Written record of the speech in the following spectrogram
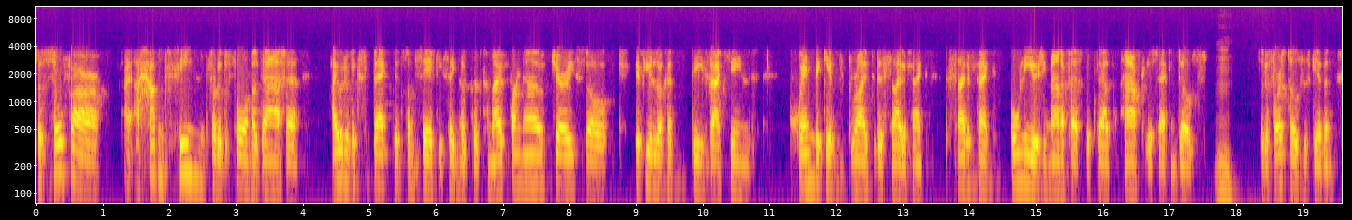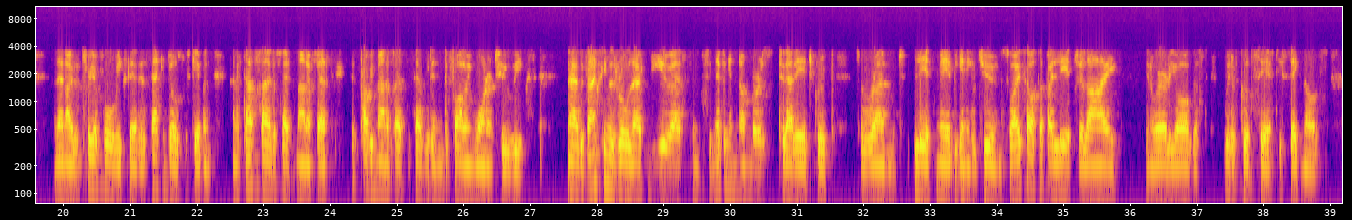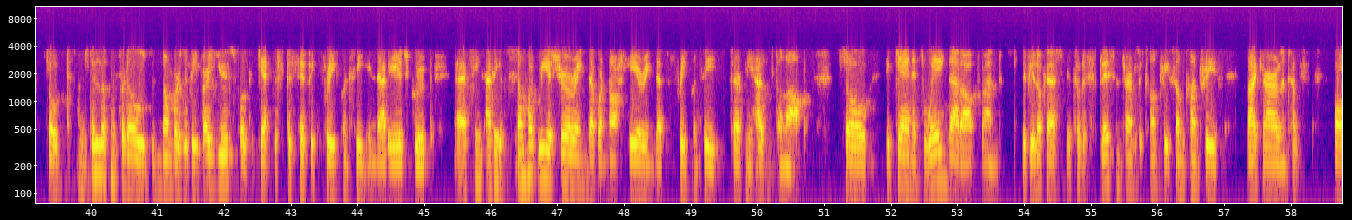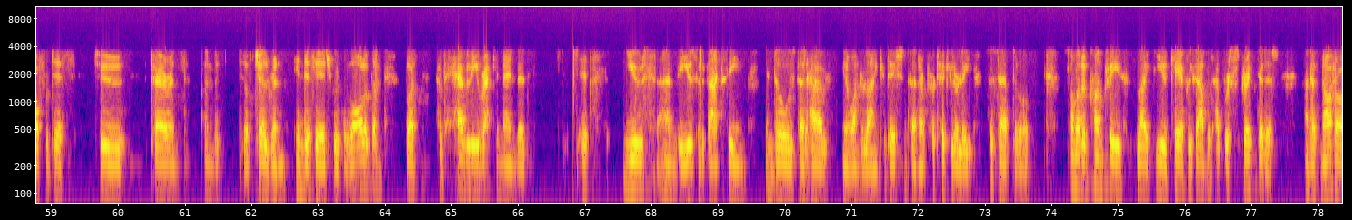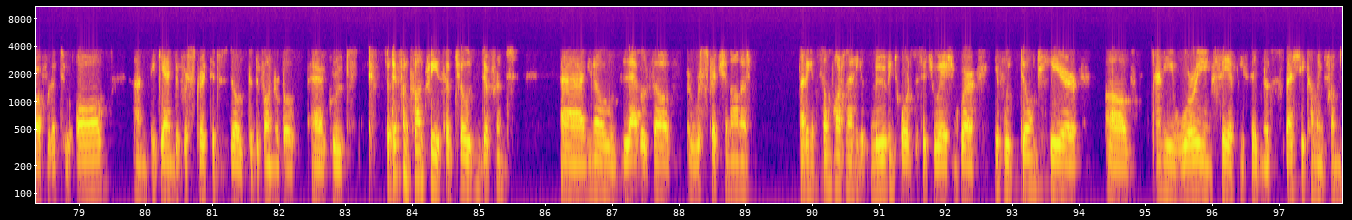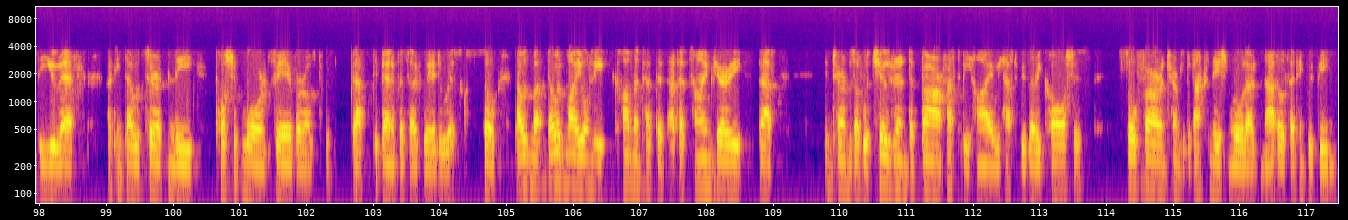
So, so far, I, I haven't seen sort of the formal data. I would have expected some safety signals to have come out by now, Jerry. So, if you look at these vaccines, when they give rise to this side effect, the side effect only usually manifests itself after the second dose. Mm. So the first dose is given, and then either three or four weeks later, the second dose was given. And if that side effect manifests, it probably manifests itself within the following one or two weeks. Now, the vaccine was rolled out in the US in significant numbers to that age group, so around late May, beginning of June. So I thought that by late July, you know, early August, we'd have good safety signals. So I'm still looking for those numbers. It'd be very useful to get the specific frequency in that age group. I think I think it's somewhat reassuring that we're not hearing that the frequency certainly hasn't gone up. So again, it's weighing that up, and if you look at it, sort of split in terms of countries. Some countries like Ireland have offered this to parents and of children in this age group of all of them, but have heavily recommended its use and the use of the vaccine in those that have you know underlying conditions and are particularly susceptible. Some other countries, like the UK, for example, have restricted it and have not offered it to all. And again, they've restricted it to the vulnerable uh, groups. So different countries have chosen different, uh, you know, levels of restriction on it. I think it's somewhat, and I think it's moving towards a situation where if we don't hear of any worrying safety signals, especially coming from the US, I think that would certainly push it more in favour of that the benefits outweigh the risks. So that was my, that was my only comment at that at that time, Jerry. That in terms of with children, the bar has to be high. We have to be very cautious. So far, in terms of the vaccination rollout in adults, I think we've been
